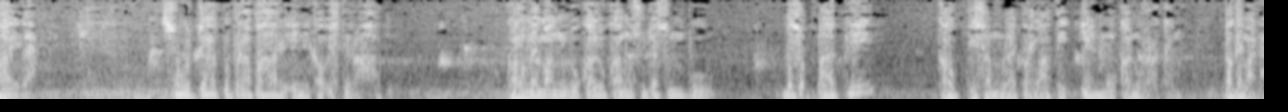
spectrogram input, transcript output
Baiklah. Sudah beberapa hari ini kau istirahat. Kalau memang luka-lukamu sudah sembuh, besok pagi kau bisa mulai berlatih ilmu kanuragan. Bagaimana?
